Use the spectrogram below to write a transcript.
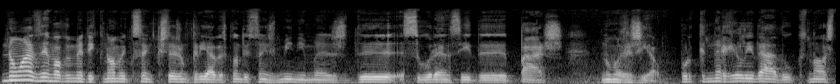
Não há desenvolvimento económico sem que estejam criadas condições mínimas de segurança e de paz numa região. Porque, na realidade, o que nós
